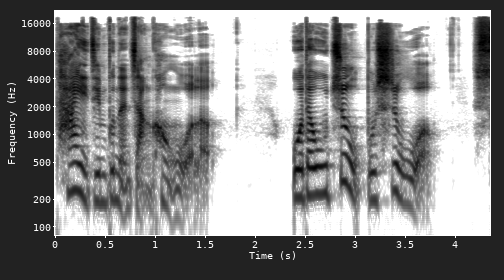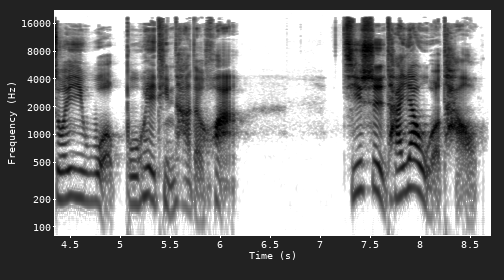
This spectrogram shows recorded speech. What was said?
他已经不能掌控我了。我的无助不是我，所以我不会听他的话。即使他要我逃，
